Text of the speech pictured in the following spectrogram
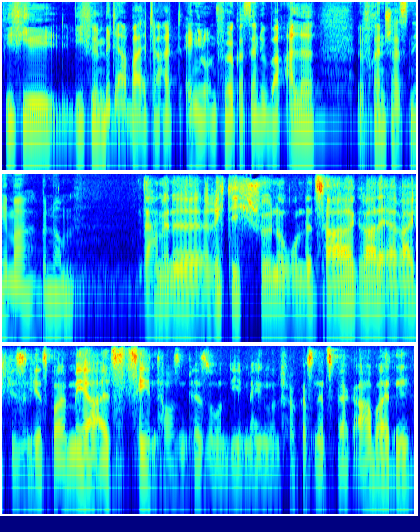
Wie viel, wie viel Mitarbeiter hat Engel und Völkers denn über alle Franchise-Nehmer genommen? Da haben wir eine richtig schöne runde Zahl gerade erreicht. Wir sind jetzt bei mehr als 10.000 Personen, die im Engel und Völkers Netzwerk arbeiten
